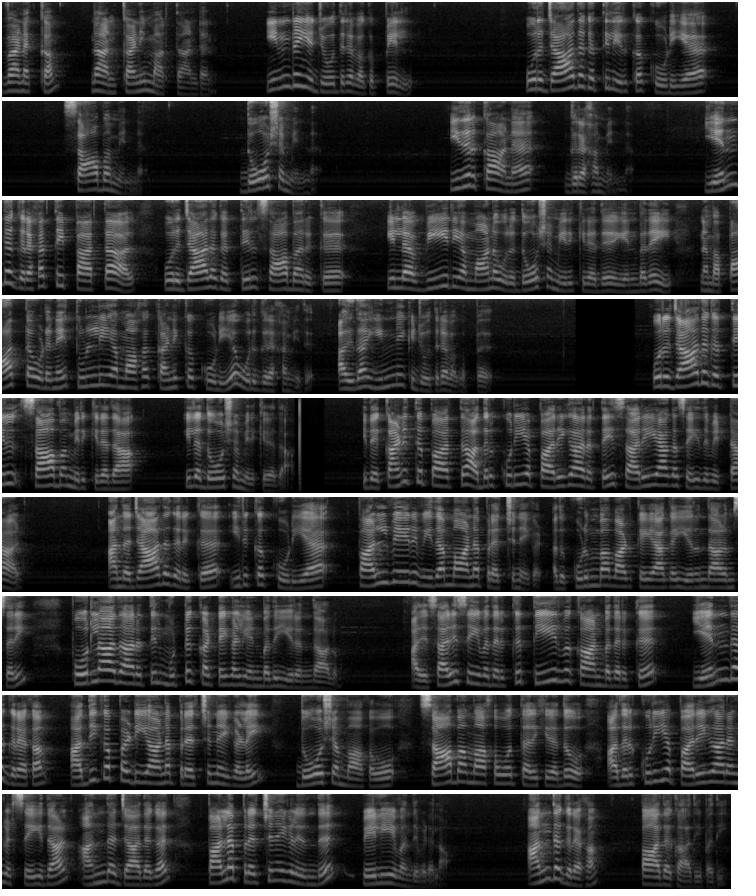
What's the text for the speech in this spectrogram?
வணக்கம். நான் கனிமார்த்தாண்டன் இன்றைய ஜோதிட வகுப்பில் ஒரு ஜாதகத்தில் இருக்கக்கூடிய சாபம் என்ன? தோஷம் என்ன? இதற்கான கிரகம் என்ன? எந்த கிரகத்தை பார்த்தால் ஒரு ஜாதகத்தில் சாபம் இருக்குது இல்லை வீரியமான ஒரு தோஷம் இருக்கிறது என்பதை நம்ம பார்த்த உடனே துல்லியமாக கணிக்கக்கூடிய ஒரு கிரகம் இது. அதுதான் இன்னைக்கு ஜோதிட வகுப்பு. ஒரு ஜாதகத்தில் சாபம் இருக்கிறதா? இல்லை தோஷம் இருக்கிறதா? இதை கணித்து பார்த்து அதற்குரிய பரிகாரத்தை சரியாக செய்துவிட்டால் அந்த ஜாதகருக்கு இருக்கக்கூடிய பல்வேறு விதமான பிரச்சனைகள் அது குடும்ப வாழ்க்கையாக இருந்தாலும் சரி பொருளாதாரத்தில் முட்டுக்கட்டைகள் என்பது இருந்தாலும் அதை சரி செய்வதற்கு தீர்வு காண்பதற்கு எந்த கிரகம் அதிகப்படியான பிரச்சனைகளை தோஷமாகவோ சாபமாகவோ தருகிறதோ அதற்குரிய பரிகாரங்கள் செய்தால் அந்த ஜாதகர் பல பிரச்சனைகளிலிருந்து வெளியே வந்து விடலாம் அந்த கிரகம் பாதகாதிபதி.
